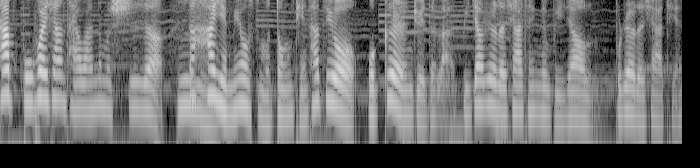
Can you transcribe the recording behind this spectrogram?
它不会像台湾那么湿热，嗯但它也没有什么冬天，它只有我个人觉得啦，比较热的夏天跟比较不热的夏天，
